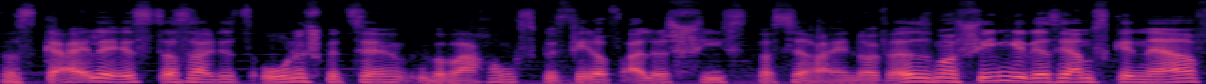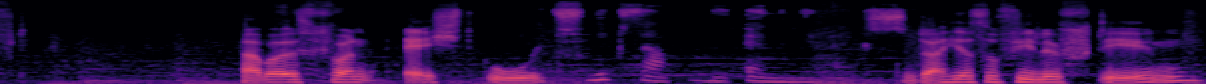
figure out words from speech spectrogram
Das Geile ist, dass er halt jetzt ohne speziellen Überwachungsbefehl auf alles schießt, was hier reinläuft. Also das Maschinengewehr, sie haben es genervt, aber ist schon echt gut. Und da hier so viele stehen,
